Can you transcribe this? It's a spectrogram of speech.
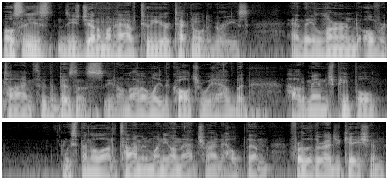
Most of these these gentlemen have two-year technical degrees, and they learned over time through the business. You know, not only the culture we have, but how to manage people. We spend a lot of time and money on that, trying to help them further their education.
